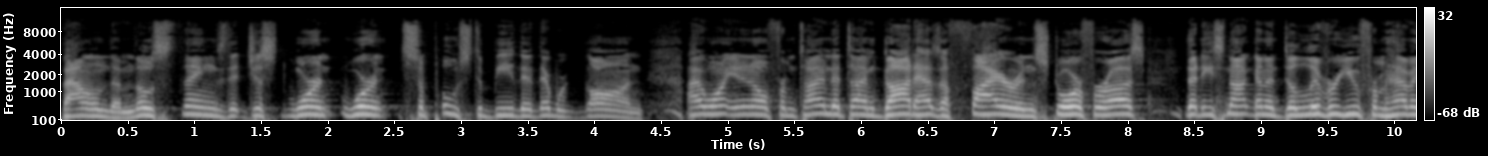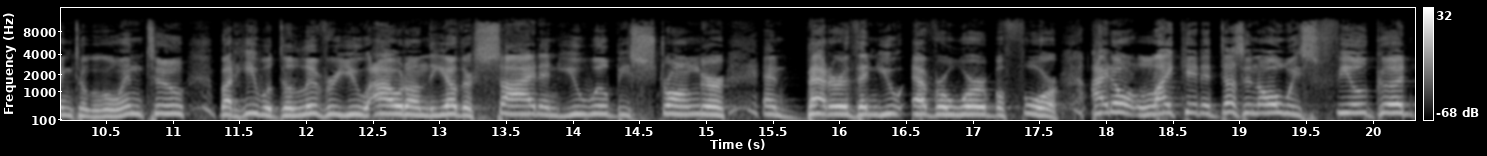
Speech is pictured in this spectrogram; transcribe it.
bound them, those things that just weren't weren't supposed to be there, they were gone. I want you to know from time to time God has a fire in store for us that He's not going to deliver you from having to go into, but He will deliver you out on the other side and you will be stronger and better than you ever were before. I don't like it. It doesn't always feel good.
